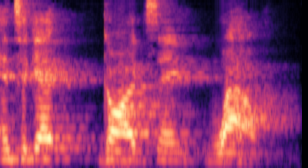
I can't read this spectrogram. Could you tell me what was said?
and to get God saying, Wow,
